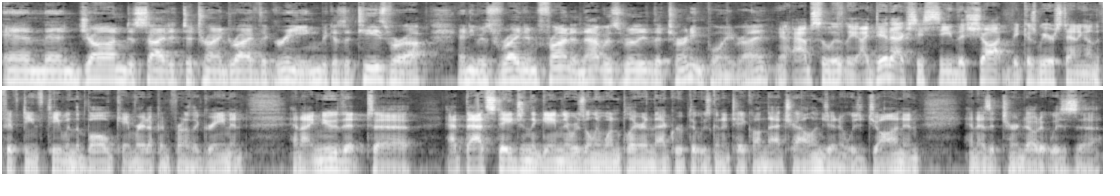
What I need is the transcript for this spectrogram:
and then John decided to try and drive the green because the tees were up, and he was right in front, and that was really the turning point, right? Yeah, absolutely. I did actually see the shot because we were standing on the 15th tee when the ball came right up in front of the green, and and I knew that. Uh, at that stage in the game, there was only one player in that group that was going to take on that challenge, and it was John. And and as it turned out, it was uh,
